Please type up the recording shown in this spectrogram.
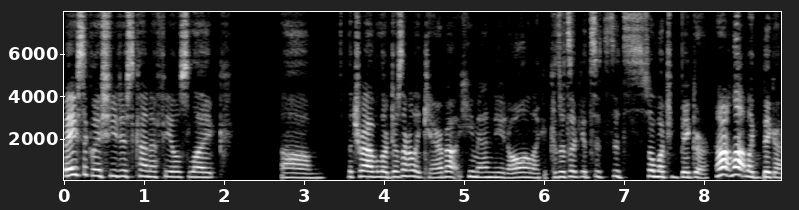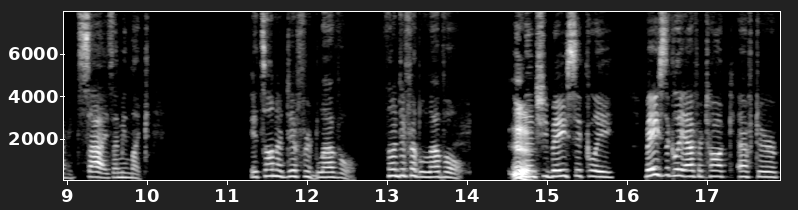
basically she just kind of feels like, um, the traveler doesn't really care about humanity at all like because it's like it's it's it's so much bigger. Not not like bigger i mean size i mean like it's on a different level. It's on a different level. And then she basically basically after talk after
